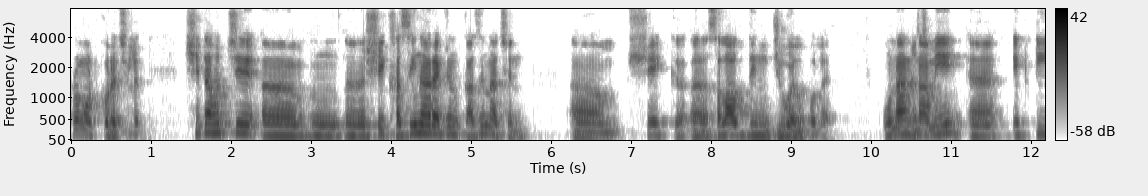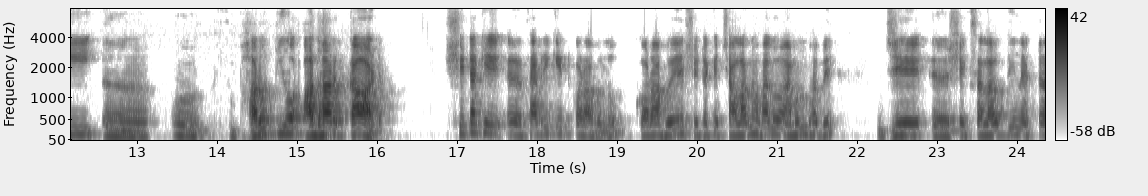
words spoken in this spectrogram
প্রমোট করেছিলেন। সেটা হচ্ছে শেখ হাসিনার একজন কাজিন আছেন শেখ সালাউদ্দিন জুয়েল বলে। ওনার আচ্ছা। নামে একটি ভারতীয় আধার কার্ড সেটাকে ফ্যাব্রিকেট করা হলো। করা হয়ে সেটাকে চালানো হলো এমন ভাবে যে শেখ সালাউদ্দিন একটা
